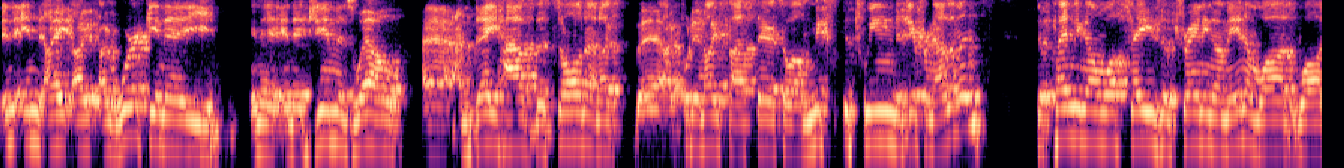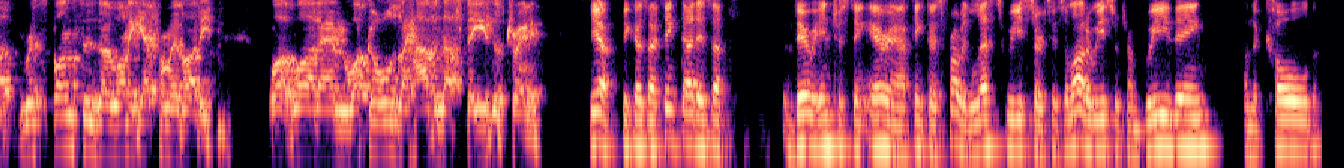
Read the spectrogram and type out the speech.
in, in, I, I, I, work in a, in a, in a gym as well. Uh, and they have the sauna and I, uh, I put in ice baths there. So I'll mix between the different elements depending on what phase of training I'm in and what what responses I want to get from my body, what what um what goals I have in that phase of training. Yeah, because I think that is a very interesting area. I think there's probably less research. There's a lot of research on breathing, on the cold,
